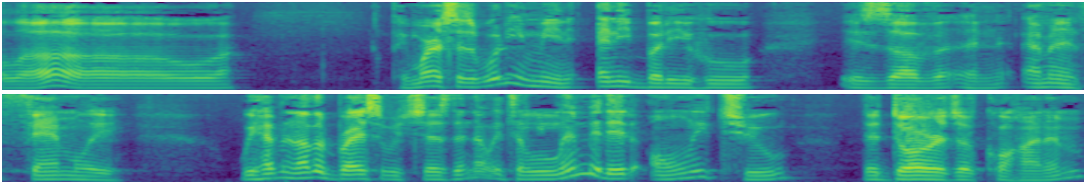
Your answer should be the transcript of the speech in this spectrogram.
lo. The Gemara says, what do you mean anybody who is of an eminent family? We have another brisa which says that no, it's limited only to the daughters of kohanim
